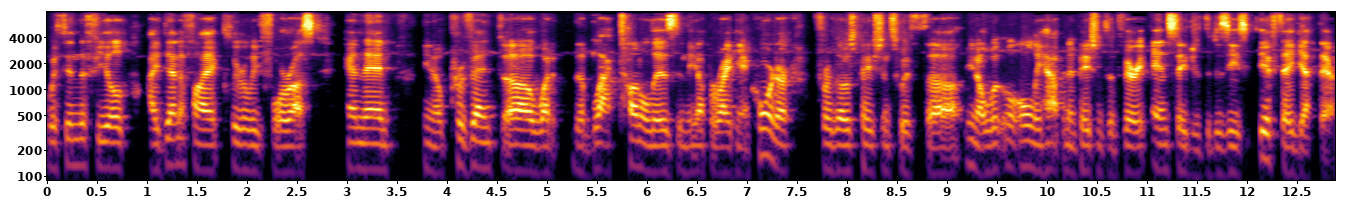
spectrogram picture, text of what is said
within the field, identify it clearly for us, and then you know, prevent uh, what the black tunnel is in the upper right-hand corner for those patients with, uh, you know, will only happen in patients at the very end stage of the disease if they get there.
